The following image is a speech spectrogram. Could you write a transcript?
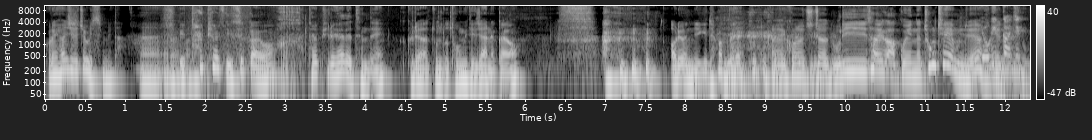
그런 현실이 좀 있습니다. 예, 이런 이게 거. 탈피할 수 있을까요? 하, 탈피를 해야 될 텐데 그래야 좀 더 도움이 되지 않을까요? 어려운 얘기죠. 네. 예, 그거는 진짜 우리 사회가 갖고 있는 총체의 문제예요. 여기까지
